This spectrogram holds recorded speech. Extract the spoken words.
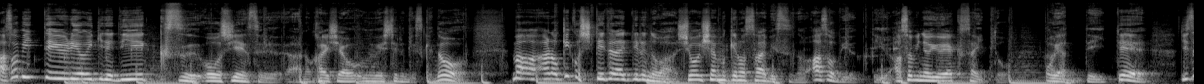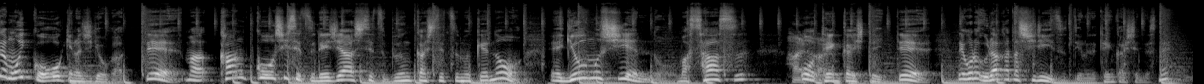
遊びっていう領域で DX を支援するあの会社を運営してるんですけど、まあ、あの結構知っていただいているのは消費者向けのサービスの遊びゅっていう遊びの予約サイトをやっていて、実はもう一個大きな事業があって、まあ、観光施設、レジャー施設、文化施設向けのえー業務支援の、まあ、SARS を展開していて、でこれ裏方シリーズっていうので展開してるんですね。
